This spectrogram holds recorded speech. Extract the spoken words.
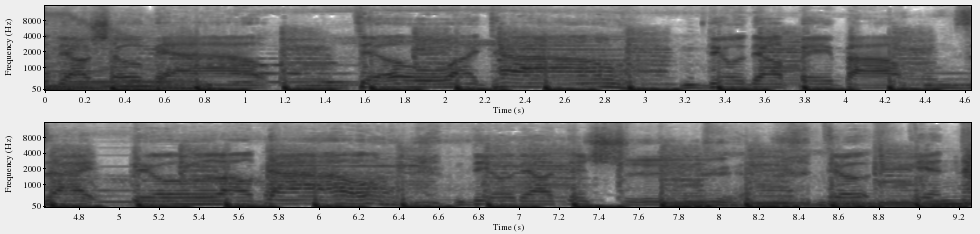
丢掉手表，丢外套，丢掉背包，再丢唠叨，丢掉电视，丢电脑，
